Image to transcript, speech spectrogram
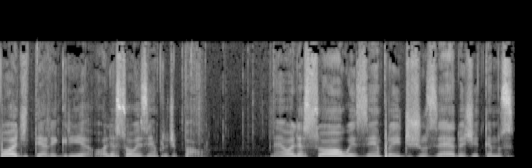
pode ter alegria? Olha só o exemplo de Paulo. Né? Olha só o exemplo aí de José do Egito. Temos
